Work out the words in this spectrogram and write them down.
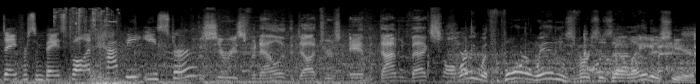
day for some baseball and happy Easter. The series finale, the Dodgers and the Diamondbacks. Already with four wins versus LA this year.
